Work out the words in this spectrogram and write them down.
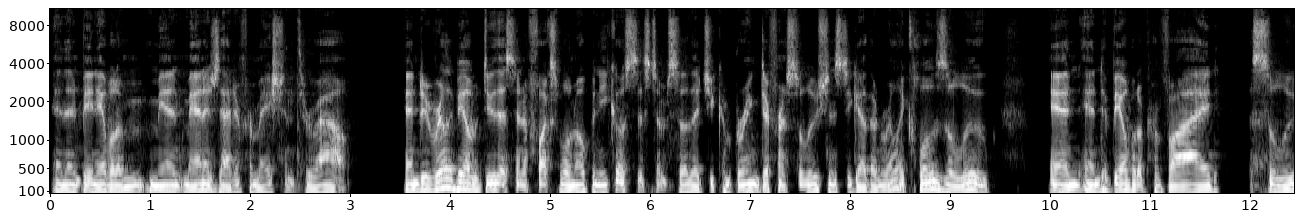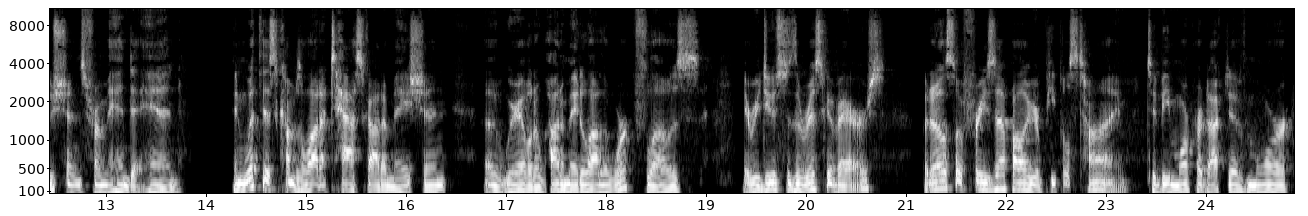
and then being able to man- manage that information throughout and to really be able to do this in a flexible and open ecosystem so that you can bring different solutions together and really close the loop and, and to be able to provide solutions from end to end. And with this comes a lot of task automation. Uh, we're able to automate a lot of the workflows. It reduces the risk of errors, but it also frees up all your people's time to be more productive, more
